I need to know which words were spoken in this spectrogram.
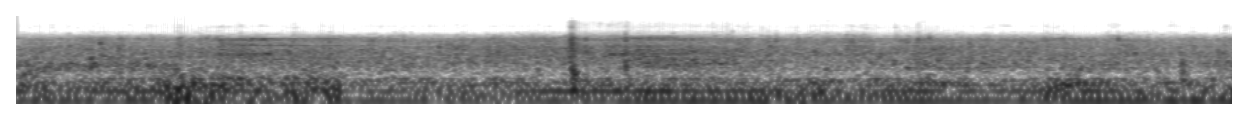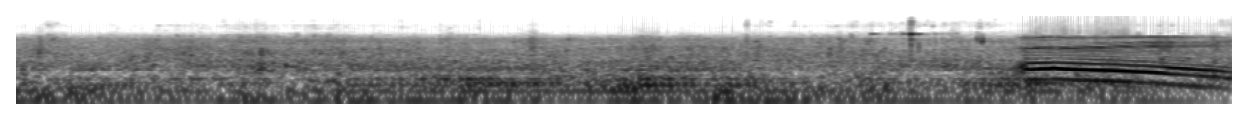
Hey,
